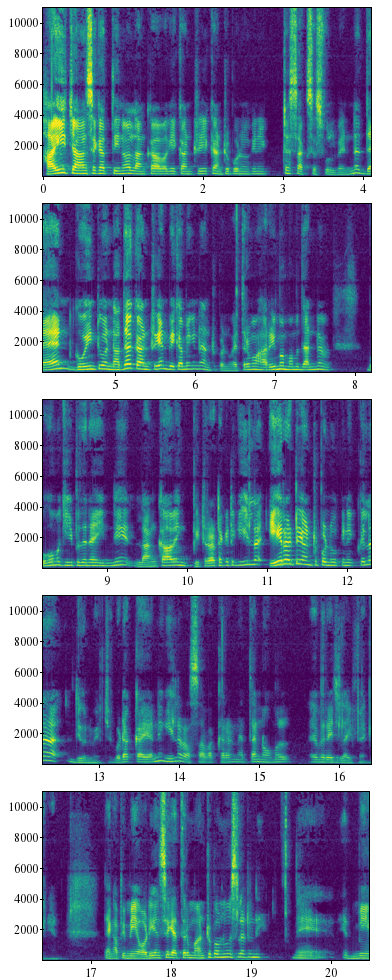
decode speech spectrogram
හයි චාන්සකත්තින ලංකාවගේ කන්ට්‍රිය කන්ට්‍රපනුව කෙනෙක්ට සක්සස්ෆුල් වෙන්න. දැන් ගොයින්ට නද කන්ට්‍රියන් බිකමින් අන්ට්‍රපනු ඇතරම හරිම ම දන්න බොහොම කීපදන ඉන්නේ ලංකාවෙන් පිටරටකට ගිල්ලා ඒරට අන්ට්‍රපනුව කෙනෙක් වෙලා දියුණ වෙච්ච. ගොඩක් අයන්න ගිල රසාාවක් කරන්න ඇත නොමල් එවරේජ් ලයිෆ ගෙනියන් තැන් අපි මේ ෝඩියන්ස ඇතරම අන්ට්‍රපනුවස්ලටන මේ මේ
